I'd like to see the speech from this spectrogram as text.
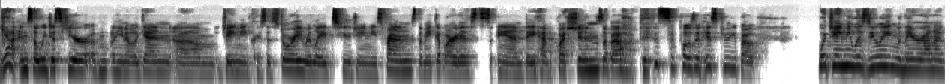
yeah and so we just hear um, you know again um, jamie and chris's story relayed to jamie's friends the makeup artists and they have questions about this supposed history about what jamie was doing when they were on a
